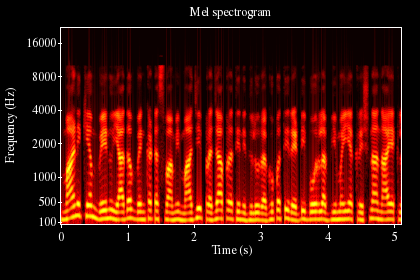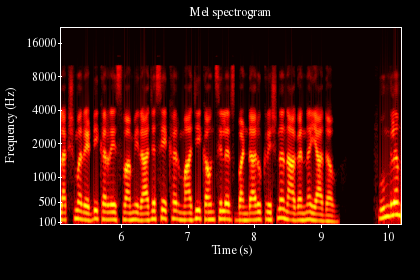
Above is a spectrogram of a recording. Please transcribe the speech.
మాణిక్యం వేణు యాదవ్ వెంకటస్వామి మాజీ ప్రజాప్రతినిధులు రఘుపతి రెడ్డి బోర్ల భీమయ్య కృష్ణ నాయక్ లక్ష్మరెడ్డి కర్రేస్వామి రాజశేఖర్ మాజీ కౌన్సిలర్స్ బండారు కృష్ణ నాగన్న యాదవ్. ఉంగ్లం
